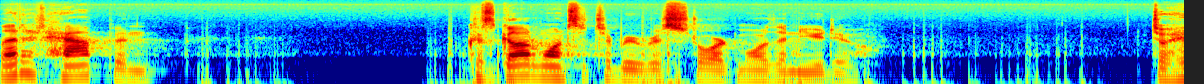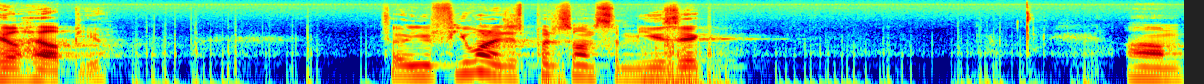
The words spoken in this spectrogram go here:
Let it happen because God wants it to be restored more than you do. So He'll help you. So if you want to just put us on some music. Um,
